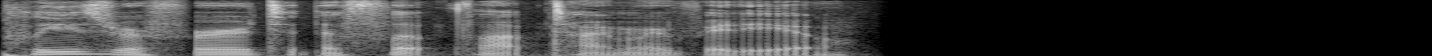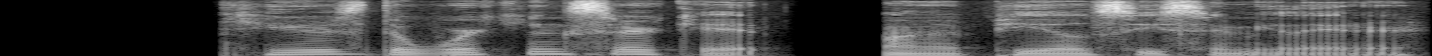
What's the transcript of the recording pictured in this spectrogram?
please refer to the flip-flop timer video. Here's the working circuit on a PLC simulator.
